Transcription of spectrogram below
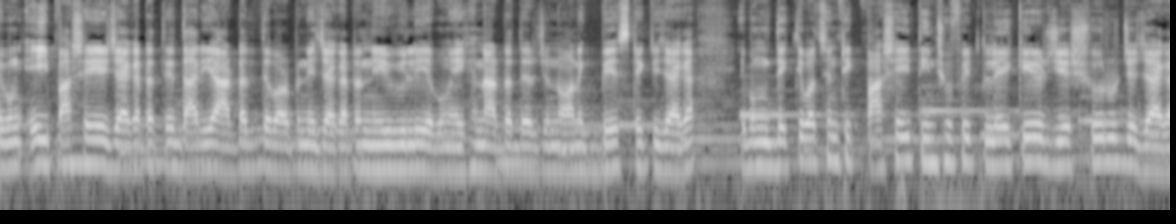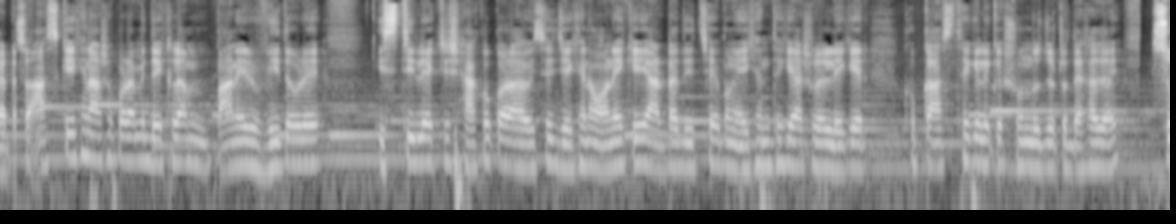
এবং এই পাশে এই জায়গাটাতে দাঁড়িয়ে আড্ডা দিতে পারবেন। এই জায়গাটা নিরিবিলি এবং এখানে আড্ডা দেওয়ার জন্য অনেক বেস্ট একটি জায়গা। এবং দেখতে পাচ্ছেন ঠিক পাশেই তিনশো ফিট লেকের যে শুরুর যে জায়গাটা। আজকে এখানে আসার পর আমি দেখলাম পানির ভিতরে স্টিলে একটি শাঁখো করা হয়েছে, যেখানে অনেকেই আড্ডা দিচ্ছে এবং এখান থেকে আসলে লেকের খুব কাছ থেকে লেকের সৌন্দর্যটা দেখা যায়। সো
